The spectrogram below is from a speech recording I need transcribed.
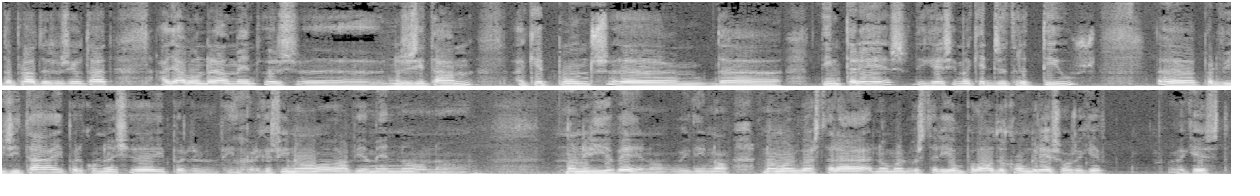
de prop de la ciutat allà on realment pues, eh, necessitam aquests punts eh, d'interès diguéssim aquests atractius eh, per visitar i per conèixer i per, en fi, perquè si no òbviament no, no, no aniria bé no? vull dir, no, no me'l bastarà no me'l bastaria un palau de congressos aquest, aquest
